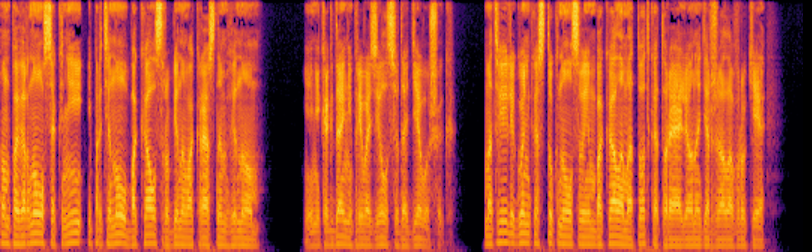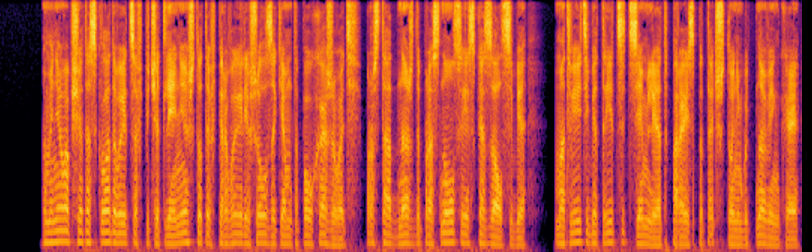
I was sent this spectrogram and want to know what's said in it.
Он повернулся к ней и протянул бокал с рубиново-красным вином. «Я никогда не привозил сюда девушек». Матвей легонько стукнул своим бокалом о тот, который Алена держала в руке — «У меня вообще-то складывается впечатление, что ты впервые решил за кем-то поухаживать. Просто однажды проснулся и сказал себе, «Матвей, тебе 37 лет, пора испытать что-нибудь новенькое».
